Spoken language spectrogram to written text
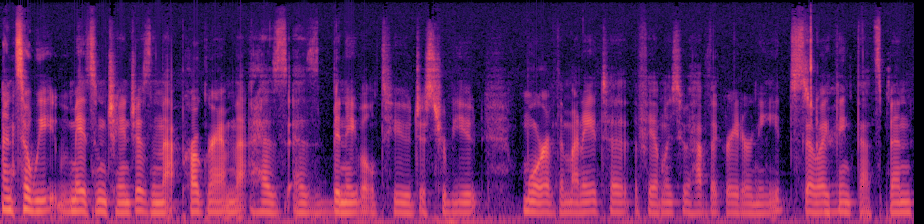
and so we made some changes in that program that has has been able to distribute more of the money to the families who have the greater need. So I think that's been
